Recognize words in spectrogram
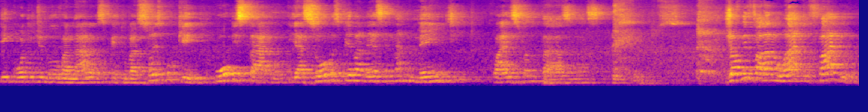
encontram de novo análogas perturbações, porque o obstáculo e as sombras permanecem na mente, quais fantasmas ocultos. Já ouviram falar no ato falho?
